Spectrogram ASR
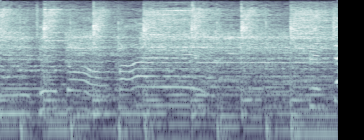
ู่เธอก็ไปเปลี่ยนใจ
